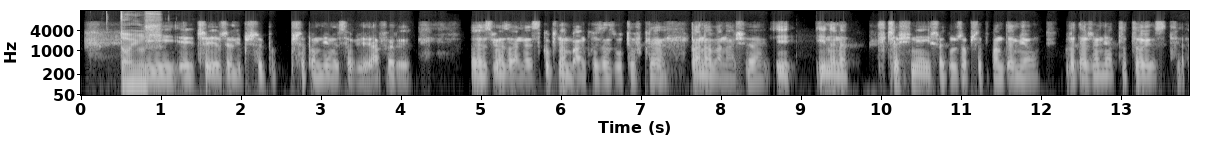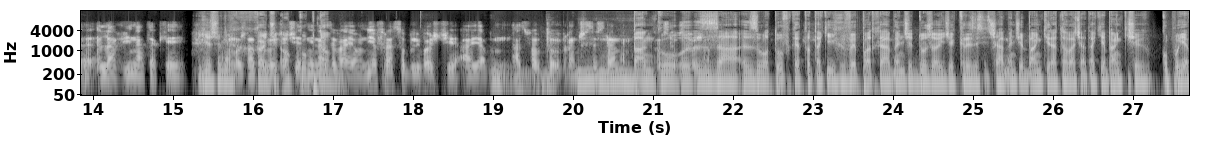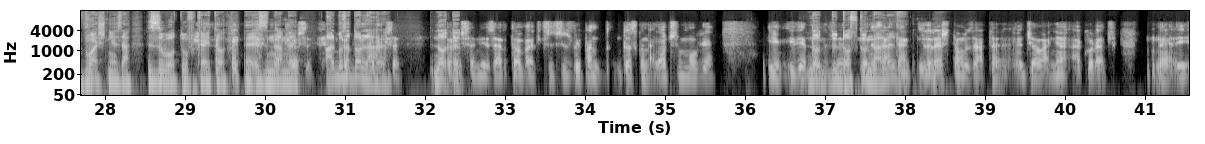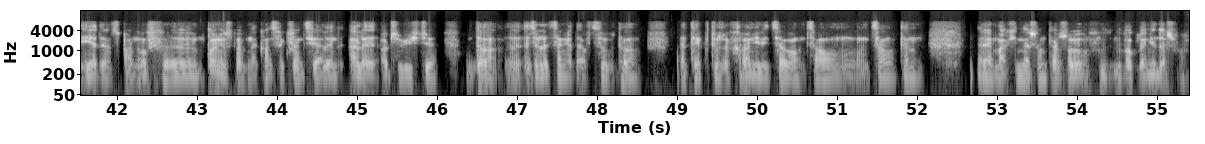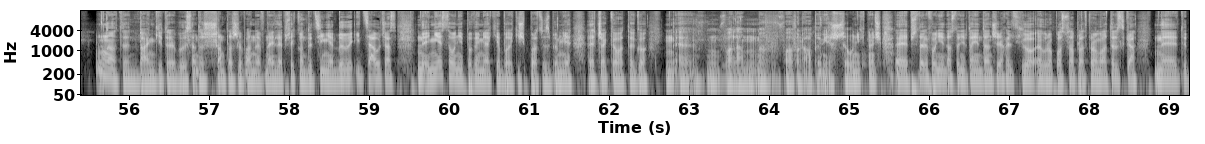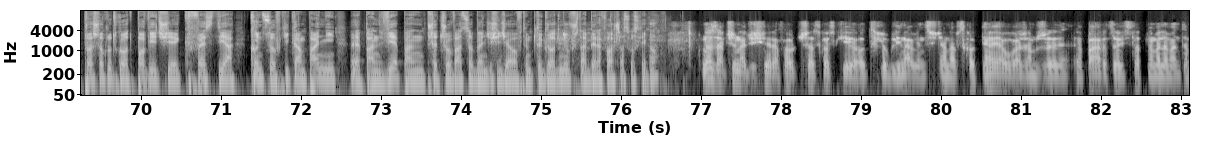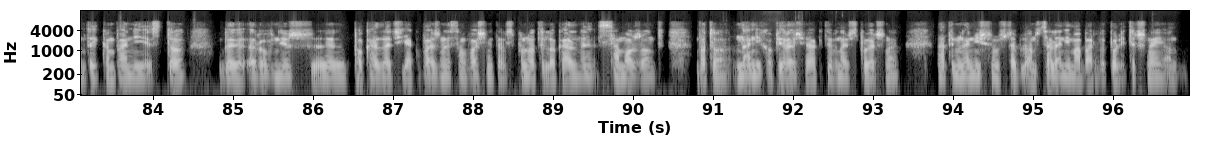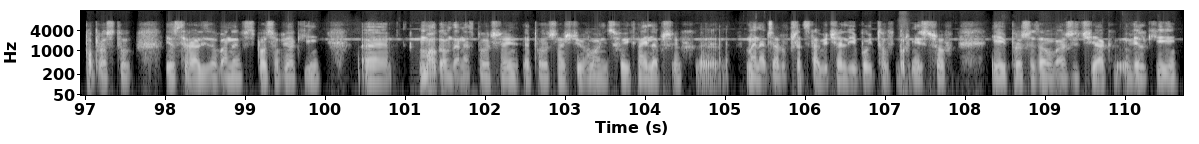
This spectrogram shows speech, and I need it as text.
To już... I e, czy jeżeli przy, przypomniemy sobie afery związane z kupnem banku za złotówkę pana Banasia i inne wcześniejsze, dużo przed pandemią wydarzenia, to to jest e, lawina takiej, Jeżeli można powiedzieć, o jedni nazywają niefrasobliwości, a ja bym nazwał to wręcz systemem. Banku za złotówkę to takich wypłat chyba będzie dużo, idzie kryzys i trzeba będzie banki ratować, a takie banki się kupuje właśnie za złotówkę i to e, znamy, no proszę, albo za dolara. Proszę, no, proszę nie żartować, przecież wie pan doskonale o czym mówię. I, i wie no, pan, no, doskonale. Za te, zresztą za te działania akurat e, jeden z panów e, poniósł pewne konsekwencje, ale, ale oczywiście do e, zleceniodawców, do tych, którzy chronili całą, całą, całą ten machinę szantażu w ogóle nie doszło. No, te banki, które były szantażowane w najlepszej kondycji nie były i cały czas nie są, nie powiem jakie, bo jakiś proces by mnie czekał, a tego e, wolałbym jeszcze uniknąć. E, przy telefonie dostanie pytanie do Andrzeja Halickiego, europosła Platforma Obywatelska. E, proszę o krótką odpowiedź. Kwestia końcówki kampanii. E, pan wie, pan przeczuwa, co będzie się działo w tym tygodniu w sztabie Rafała Trzaskowskiego? No zaczyna dzisiaj Rafał Trzaskowski od Lublina, więc ściana wschodnia. Ja uważam, że bardzo istotnym elementem tej kampanii jest to, by również y, pokazać, jak ważne są właśnie te wspólnoty lokalne, samorząd, bo to na nich opiera się aktywność społeczna na tym najniższym szczeblu. On wcale nie ma barwy politycznej, on po prostu jest realizowany w sposób, w jaki e, mogą dane społeczności wyłonić swoich najlepszych e, menedżerów, przedstawicieli, wójtów, burmistrzów i proszę zauważyć, jak wielki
